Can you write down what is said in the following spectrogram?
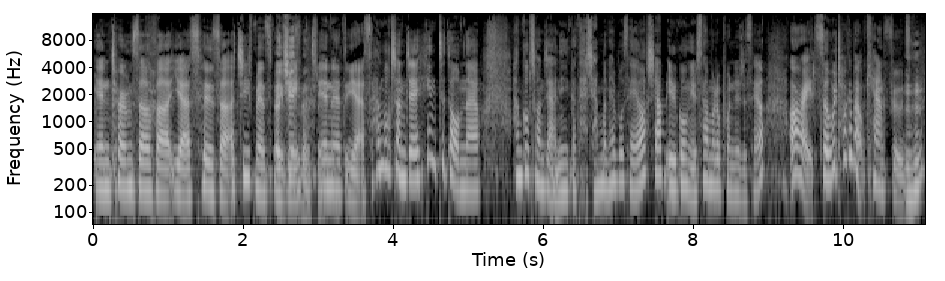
In terms of uh, yes, his uh, achievements maybe. Achievements, In maybe. it, yes. 한국 천재 힌트 더 없나요? 한국 천재 아니니까 다시 한번 해보세요. 샵 1013으로 보내주세요. All right, so we're talking about canned foods. Mm-hmm.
